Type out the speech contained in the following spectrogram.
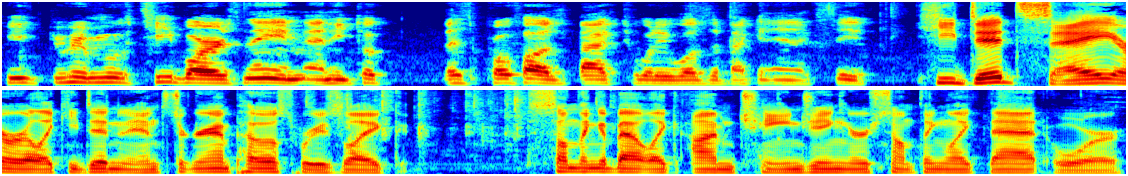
He removed T Bar's name and he took his profile is back to what he was back in NXT. he did say, or like he did an Instagram post where he's like something about like I'm changing or something like that, or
